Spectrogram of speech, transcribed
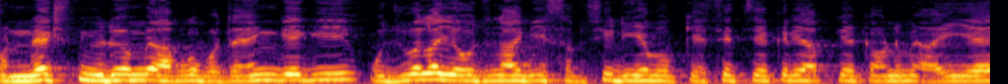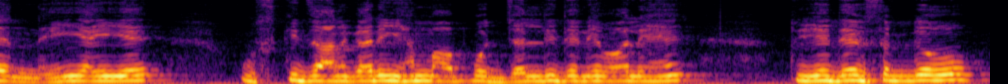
और नेक्स्ट वीडियो में आपको बताएँगे कि उज्ज्वला योजना की सब्सिडी है, वो कैसे चेक करें, आपके अकाउंट में आई है, नहीं आई है, उसकी जानकारी हम आपको जल्दी देने वाले हैं। तो ये देख सकते हो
